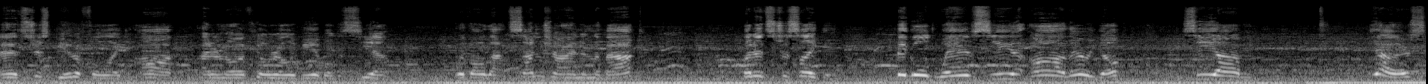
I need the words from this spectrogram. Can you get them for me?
and it's just beautiful. Like, uh, I don't know if you'll really be able to see it with all that sunshine in the back. But it's just like big old waves. See, oh, there we go. See, um, yeah, there's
